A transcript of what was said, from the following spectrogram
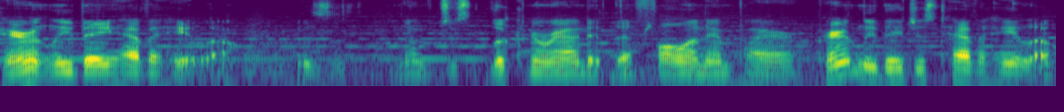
Apparently they have a halo. Is, I'm just looking around at the Fallen Empire. Apparently they just have a halo.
